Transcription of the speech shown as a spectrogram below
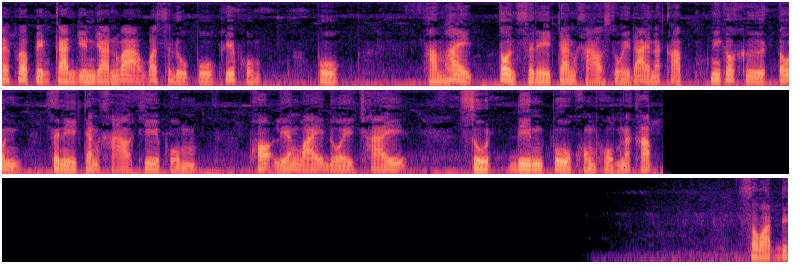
และเพื่อเป็นการยืนยันว่าวัสดุปลูกที่ผมปลูกทำให้ต้นเสน่ห์จันขาวสวยได้นะครับ นี่ก็คือต้นเสน่ห์จันขาวที่ผมเพาะเลี้ยงไว้โดยใช้สูตรดินปลูกของผมนะครับสวัสดี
